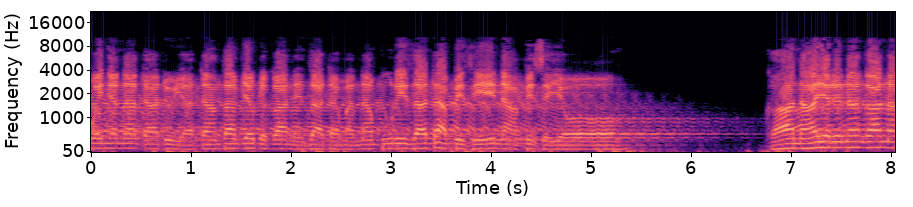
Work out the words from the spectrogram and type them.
ဝိညာဏဓာတုယတံတံပြုတ်တကနိသဓမ္မနံပုရိသတပစ္စေနပစ္စယောဂာနာယရဏံဂာနာ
